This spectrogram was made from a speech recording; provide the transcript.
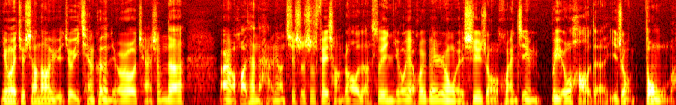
因为就相当于就一千克的牛肉产生的二氧化碳的含量其实是非常高的，所以牛也会被认为是一种环境不友好的一种动物嘛，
